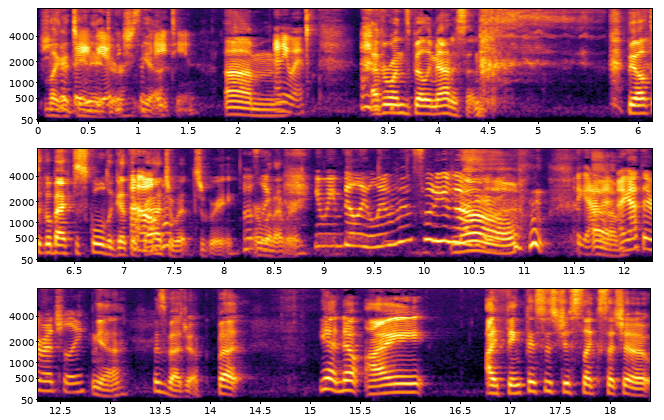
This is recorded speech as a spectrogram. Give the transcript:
She's like a, a, baby. teenager. I think she's like yeah. eighteen. Um, Anyway, everyone's Billy Madison. they all have to go back to school to get their Oh. graduate degree or like, whatever. You mean Billy Loomis? What are you talking No. about? I got Um, it. I got there eventually. yeah, it was a bad joke, but yeah, no, I I think this is just like such a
